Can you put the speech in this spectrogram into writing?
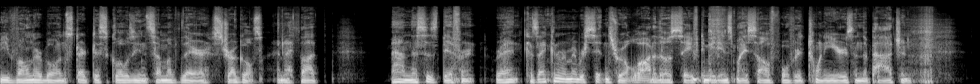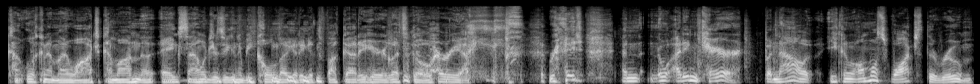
be vulnerable and start disclosing some of their struggles? And I thought, man, this is different, right? Because I can remember sitting through a lot of those safety meetings myself over 20 years in the patch and looking at my watch. Come on, the egg sandwiches are going to be cold. I got to get the fuck out of here. Let's go. Hurry up. right. And no, I didn't care. But now you can almost watch the room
